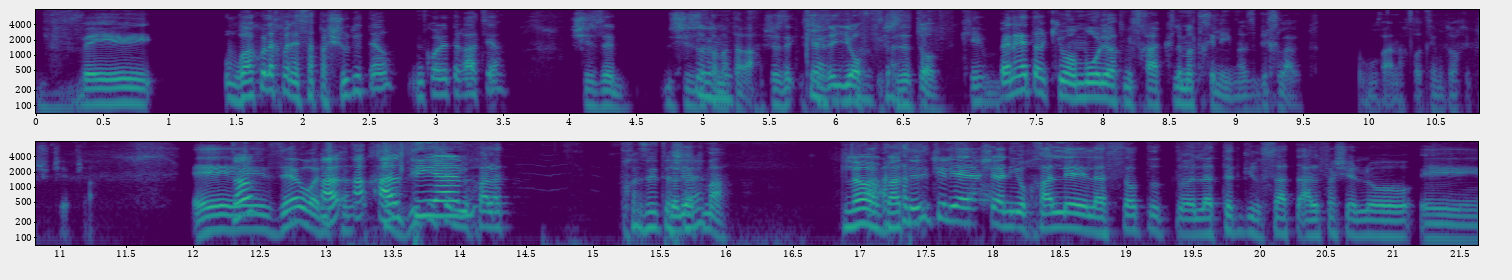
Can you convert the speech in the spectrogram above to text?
והוא רק הולך ונעשה פשוט יותר עם כל איטרציה, שזה, שזאת המטרה, שזה, כן, שזה יופי, זה. שזה טוב. כי בין היתר כי הוא אמור להיות משחק למתחילים, אז בכלל, כמובן, אנחנו רוצים אותו הכי פשוט שאפשר. אה, טוב, זהו, אני חזיתי שאני אוכל... חזית לא להיות השם? מה? לא, באתי... התחזית שלי היה שאני אוכל אה, לעשות אותו, לתת גרסת אלפא שלו, אה,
